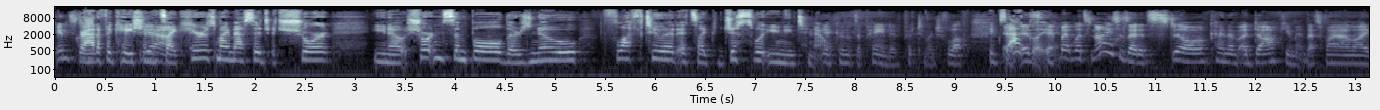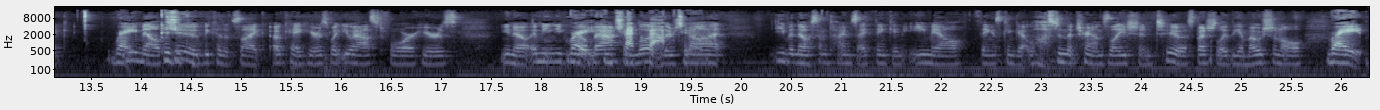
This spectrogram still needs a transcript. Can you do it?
instant gratification. Yeah. It's like, here's my message. It's short, you know, short and simple. There's no fluff to it. It's like just what you need to know. Yeah, because it's a pain to put too much fluff. Exactly. It, but what's nice is that it's still kind of a document. That's why I like right. email too, can, because it's like, okay, here's what you asked for. Here's, you know, I mean, you can right, go back and look. There's not. It. Even though sometimes I think in email things can get lost in the translation too, especially the emotional right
